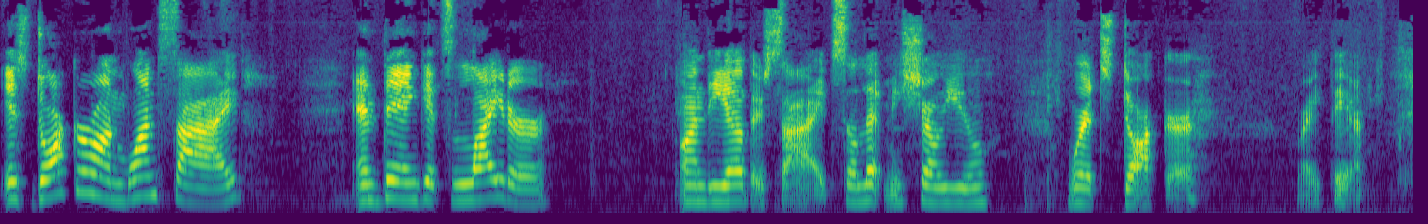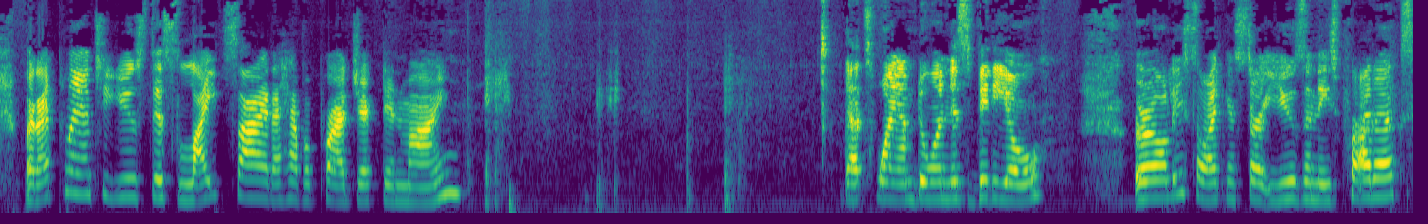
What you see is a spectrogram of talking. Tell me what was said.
is darker on one side and then gets lighter on the other side. So let me show you where it's darker right there. But I plan to use this light side. I have a project in mind. That's why I'm doing this video early so I can start using these products.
